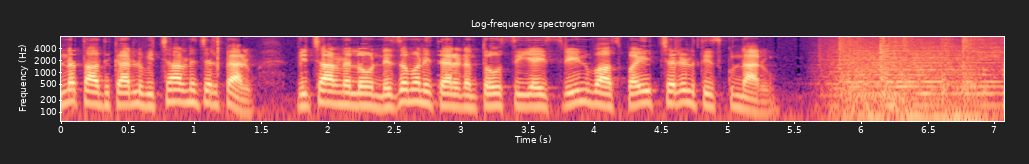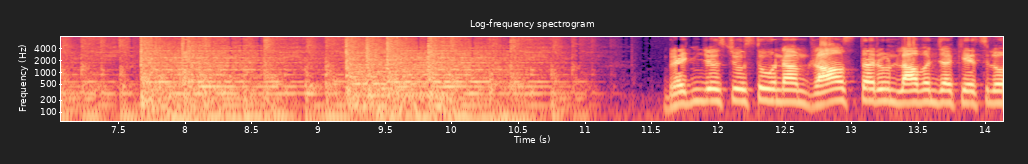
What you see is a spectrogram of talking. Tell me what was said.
ఉన్నతాధికారులు విచారణ జరిపారు. విచారణలో నిజమని తేలడంతో సిఐ శ్రీనివాస్ పై చర్యలు తీసుకున్నారు. బ్రేకింగ్ న్యూస్ చూస్తూ ఉన్నాం. రాజ్ తరుణ్ లావంజ కేసులో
